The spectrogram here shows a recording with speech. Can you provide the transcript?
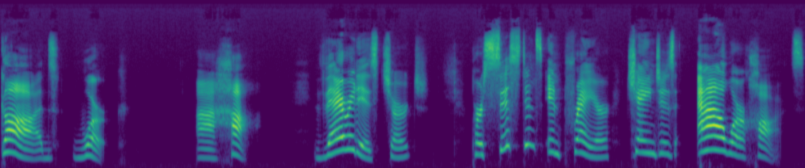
God's work. Aha! There it is, church. Persistence in prayer changes our hearts,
